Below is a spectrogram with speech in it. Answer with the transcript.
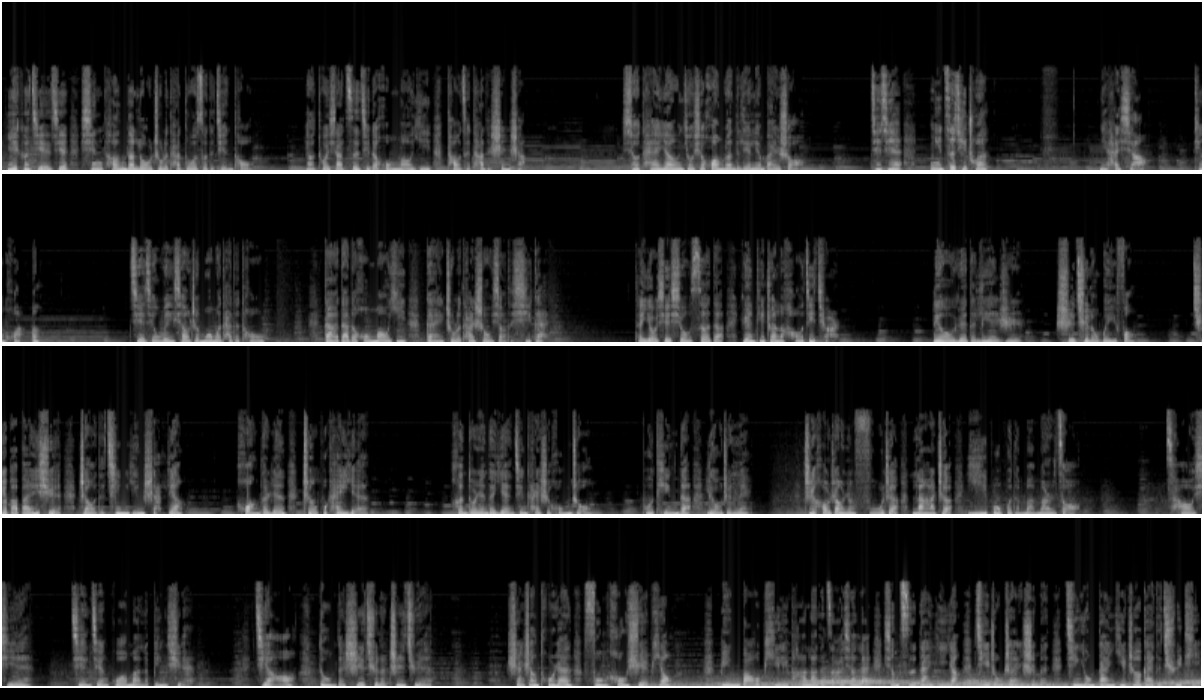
一个姐姐心疼的搂住了她哆嗦的肩头，要脱下自己的红毛衣套在她的身上。小太阳有些慌乱的连连摆手：“姐姐，你自己穿。你还小，听话啊。”姐姐微笑着摸摸他的头，大大的红毛衣盖住了他瘦小的膝盖。他有些羞涩的原地转了好几圈儿。六月的烈日。失去了威风，却把白雪照得晶莹闪亮，晃得人睁不开眼。很多人的眼睛开始红肿，不停的流着泪，只好让人扶着、拉着，一步步的慢慢走。草鞋渐渐裹满了冰雪，脚冻得失去了知觉。山上突然风吼雪飘。冰雹噼里啪啦的砸下来，像子弹一样击中战士们仅用单衣遮盖的躯体。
